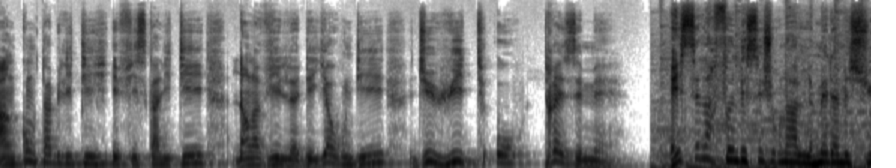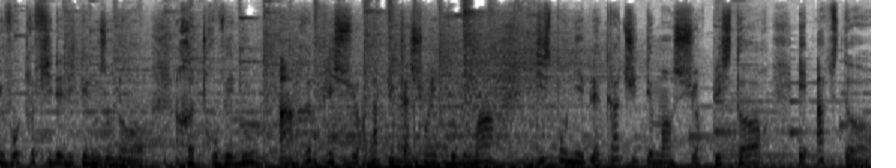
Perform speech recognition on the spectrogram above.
en comptabilité et fiscalité dans la ville de Yaoundé du 8 au 13 mai. Et c'est la fin de ce journal. Mesdames, Messieurs, votre fidélité nous honore. Retrouvez-nous en repli sur l'application Economa disponible gratuitement sur Play Store et App Store.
